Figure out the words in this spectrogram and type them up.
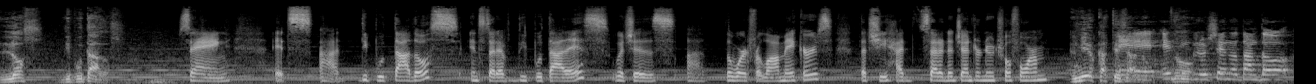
Los diputados. Saying it's uh, diputados instead of diputades, which is uh, the word for lawmakers, that she had said in a gender neutral form. El mío es castellano. Eh, es no. incluyendo tanto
